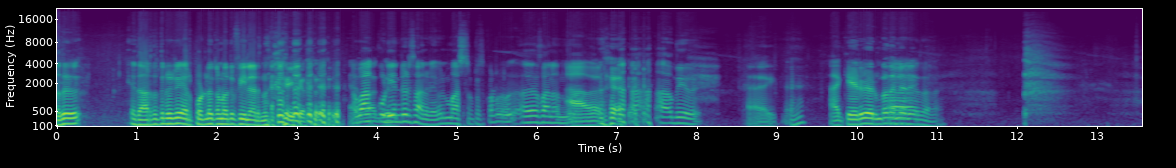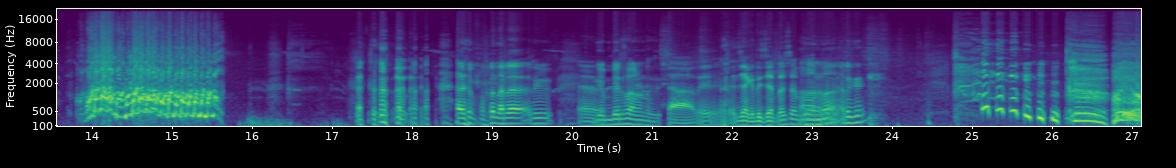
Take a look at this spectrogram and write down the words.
അത് യഥാർത്ഥത്തിൽ ഒരു എയർപോർട്ടിൽ നിൽക്കുന്ന ഒരു ഫീൽ ആയിരുന്നു. അപ്പോൾ ആ കുടിയന്റെ ഒരു സാധനം ഒരു മാസ്റ്റർ പീസ് സാധനം ഒന്ന് ആ, അത്. ചെയ്ത് ആ, ആ കയറി വരുമ്പോൾ തന്നെ ഒരു അതാണ്. അത് ഇപ്പോഴും നല്ല ഒരു ഗംഭീര സാധനമാണ് അത്. ജഗതി ശബ്ദം അയ്യോ.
